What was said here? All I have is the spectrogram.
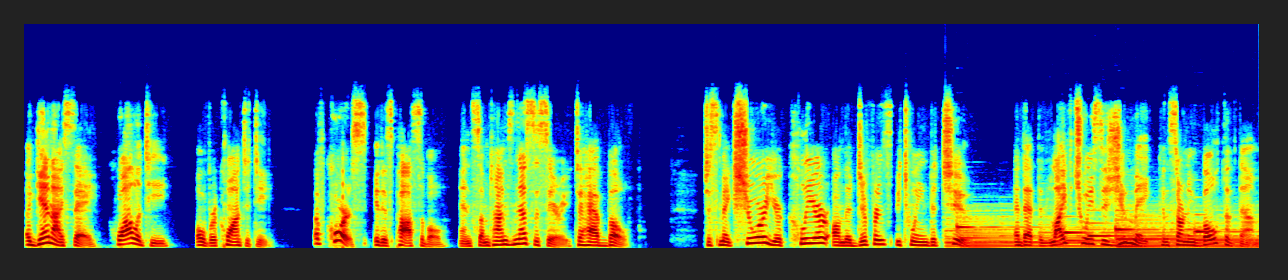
Again, I say quality over quantity. Of course, it is possible and sometimes necessary to have both. Just make sure you're clear on the difference between the two and that the life choices you make concerning both of them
